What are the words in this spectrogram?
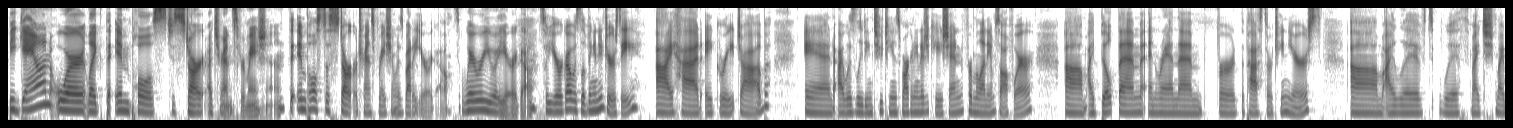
began or like the impulse to start a transformation. The impulse to start a transformation was about a year ago. So where were you a year ago? So a year ago, I was living in New Jersey. I had a great job and I was leading two teams, marketing and education for Millennium Software. Um, I built them and ran them for the past 13 years. Um, I lived with my my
